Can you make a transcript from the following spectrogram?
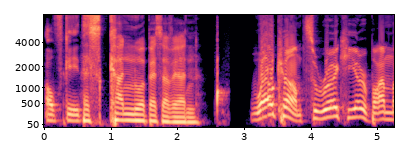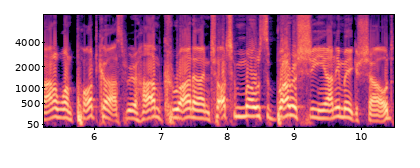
Auf geht's. Es kann nur besser werden. Welcome zurück hier beim Nano One Podcast. Wir haben gerade ein Totemo Subarashi Anime geschaut.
